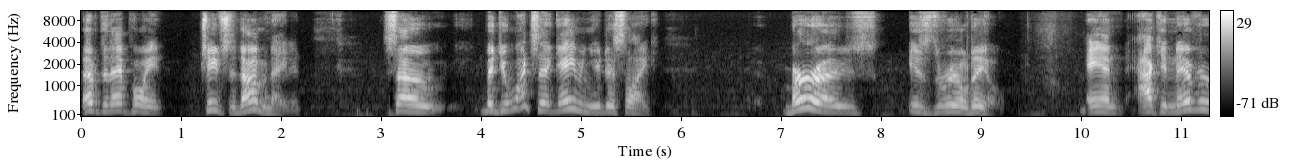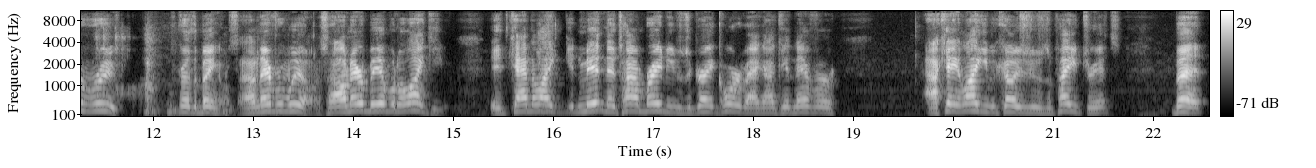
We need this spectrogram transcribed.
up to that point, Chiefs had dominated. So, but you watch that game and you're just like, Burrows is the real deal and I can never root for the Bengals. I never will. So I'll never be able to like him. It's kind of like admitting that Tom Brady was a great quarterback. I could never, I can't like him because he was the Patriots. But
